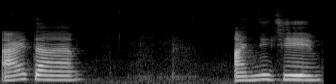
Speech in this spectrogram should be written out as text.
Erdem. Anneciğim.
